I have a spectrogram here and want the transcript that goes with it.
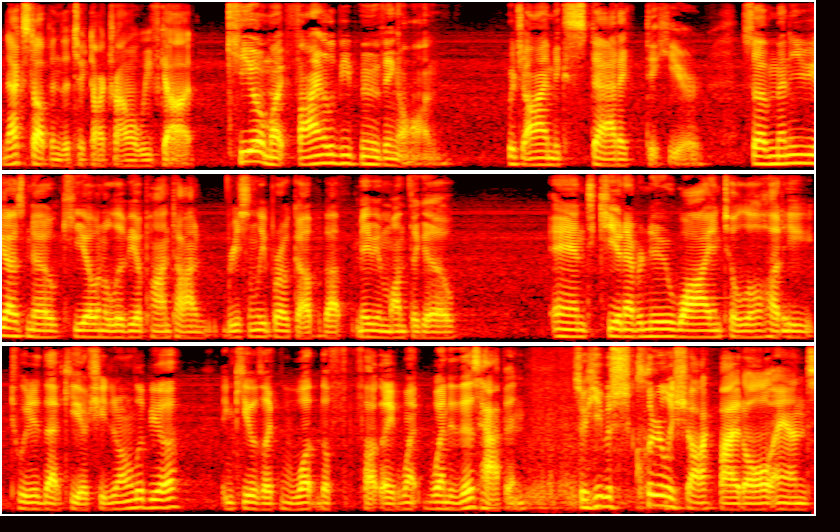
next up in the TikTok drama, we've got Kio might finally be moving on, which I'm ecstatic to hear. So many of you guys know Kio and Olivia Ponton recently broke up about maybe a month ago. And Kio never knew why until Lil Huddy tweeted that Kio cheated on Olivia. And Kio was like, what the fuck? Like, when, when did this happen? So he was clearly shocked by it all. And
